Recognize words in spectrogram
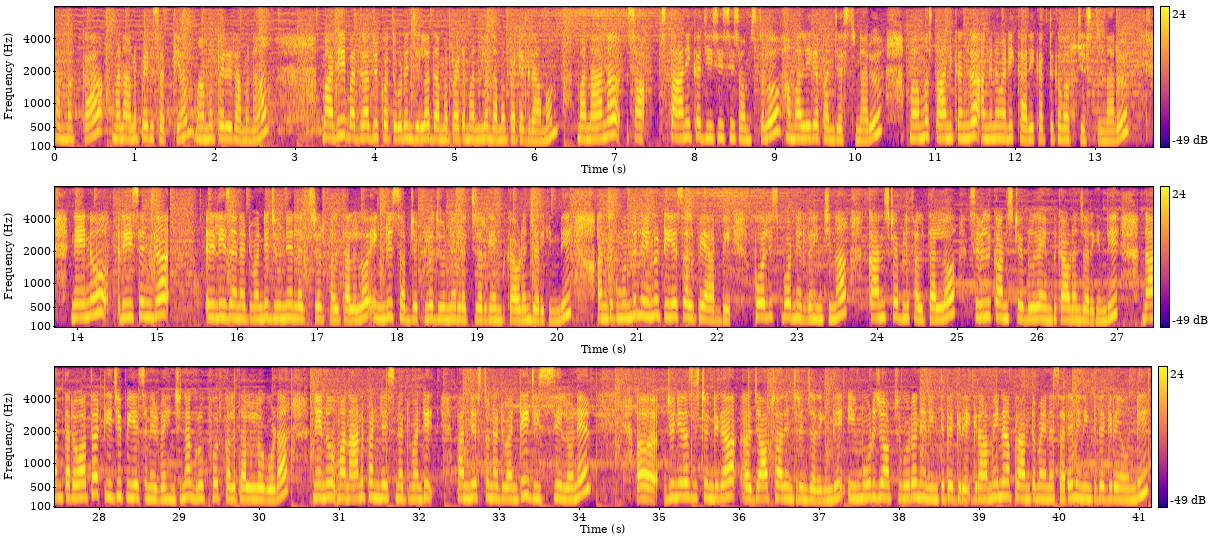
సమ్మక్క మా నాన్న పేరు సత్యం మా అమ్మ పేరు రమణ. మాది భద్రాద్రి కొత్తగూడెం జిల్లా దమ్మపేట మండలం దమ్మపేట గ్రామం. మా నాన్న సా- స్థానిక జీసీసీ సంస్థలో హమాలీగా పనిచేస్తున్నారు. మా అమ్మ స్థానికంగా అంగన్వాడీ కార్యకర్తగా వర్క్ చేస్తున్నారు. నేను రీసెంట్గా రిలీజ్ అయినటువంటి జూనియర్ లెక్చరర్ ఫలితాలలో ఇంగ్లీష్ సబ్జెక్టులో జూనియర్ లెక్చరర్గా ఎంపిక అవడం జరిగింది. అంతకుముందు నేను టీఎస్ఎల్పి ఆర్బి పోలీస్ బోర్డు నిర్వహించిన కానిస్టేబుల్ ఫలితాల్లో సివిల్ కానిస్టేబుల్గా ఎంపిక అవడం జరిగింది. దాని తర్వాత టీజీపీఎస్సీ నిర్వహించిన గ్రూప్ ఫోర్ ఫలితాలలో కూడా నేను మా నాన్న పనిచేసినటువంటి పనిచేస్తున్నటువంటి జీసీసీలోనే జూనియర్ అసిస్టెంట్గా జాబ్ సాధించడం జరిగింది. ఈ మూడు జాబ్స్ కూడా నేను ఇంటి దగ్గరే గ్రామీణ ప్రాంతమైనా సరే నేను ఇంటి దగ్గరే ఉండి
